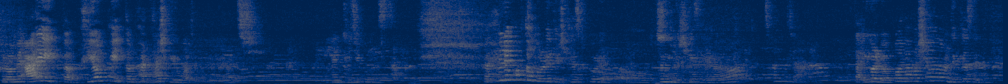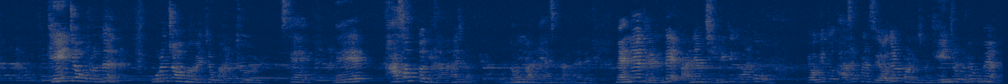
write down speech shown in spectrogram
그러면 아래에 있던 귀 옆에 있던 팔이 다시 뒤로 가잖아요. 그렇지. 그냥 뒤집고 있어. 그러니까 헬리콥터 돌리듯이 계속 돌리는 거예요. 등 느끼세요. 천장. 자, 이걸 몇 번 하고 시원함을 느꼈어요. 개인적으로는 오른쪽 한 번, 왼쪽 한 번, 둘, 셋, 넷, 다섯 번 이상은 하지 마세요. 너무 많이 하진 않아야 돼. 많이 해도 되는데 많이 하면 질리기도 하고 여기도 다섯 번에서 여덟 번이지만 개인적으로 해보면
